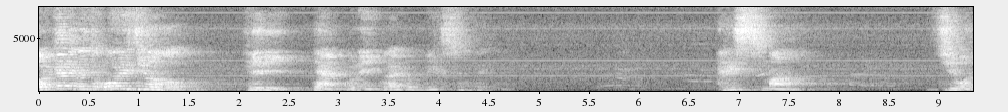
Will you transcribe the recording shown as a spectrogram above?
अर्ग्यानिक चाहिँ ओरिजिनल हो। फेरि त्यहाँ कुनै कुराको मिक्स हुँदैन। क्रिसमा जीवन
